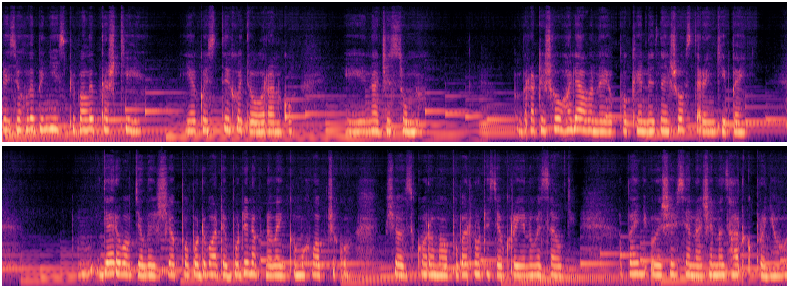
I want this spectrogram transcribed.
Десь у глибині співали пташки, якось тихо того ранку, і наче сумно. Брат ішов галявиною, поки не знайшов старенький пень. Дерево взяли, щоб побудувати будинок новенькому хлопчику, що скоро мав повернутися в країну веселки, а пень лишився, наче на згадку про нього.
